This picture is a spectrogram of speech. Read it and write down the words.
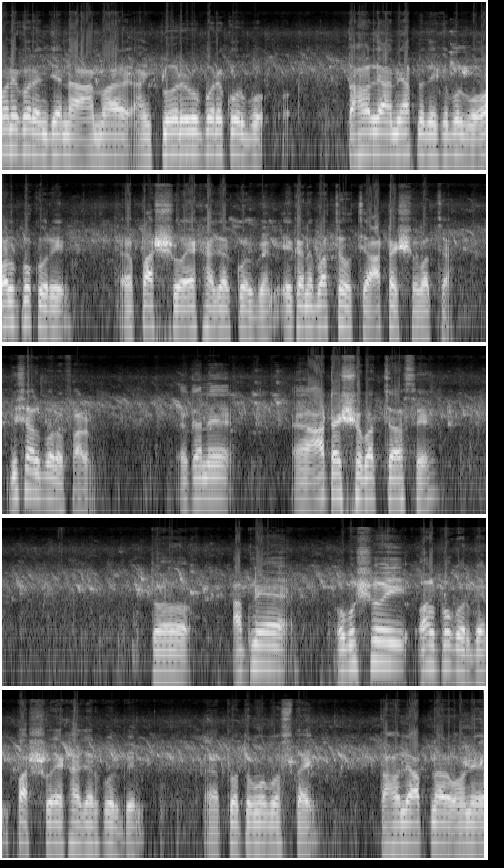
মনে করেন যে না, আমার, আমি ফ্লোরের উপরে করব, তাহলে আমি আপনাদেরকে বলব অল্প করে পাঁচশো, এক হাজার করবেন। এখানে বাচ্চা হচ্ছে আঠাশশো বাচ্চা। বিশাল বড় ফার্ম এখানে আঠাশশো বাচ্চা আছে। তো আপনি অবশ্যই অল্প করবেন, পাঁচশো, এক হাজার করবেন প্রথম অবস্থায়। তাহলে আপনার অনেক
